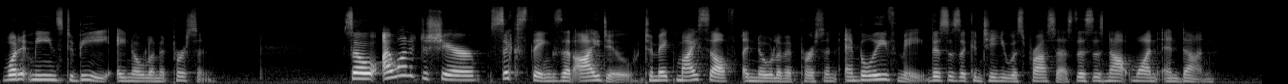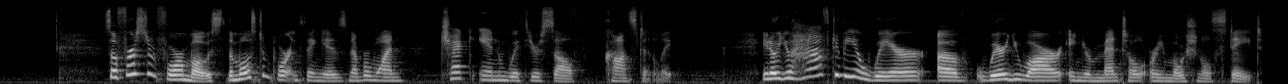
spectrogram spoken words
what it means to be a no limit person. So, I wanted to share six things that I do to make myself a no limit person. And believe me, this is a continuous process. This is not one and done. So, first and foremost, the most important thing is number one, check in with yourself constantly. You know, you have to be aware of where you are in your mental or emotional state.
